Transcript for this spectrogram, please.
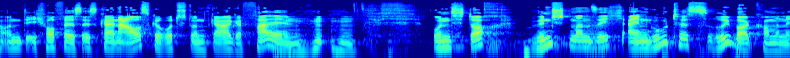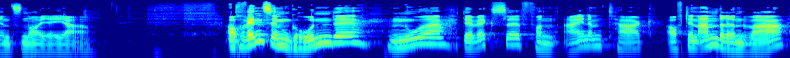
Und ich hoffe, es ist keiner ausgerutscht und gar gefallen. Und doch wünscht man sich ein gutes Rüberkommen ins neue Jahr. Auch wenn es im Grunde nur der Wechsel von einem Tag auf den anderen war,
